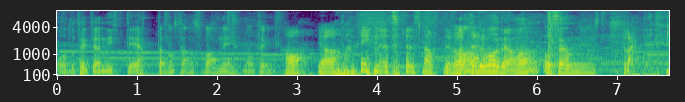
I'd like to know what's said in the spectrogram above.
Och då tänkte jag 91 där någonstans vann ni någonting. Ja, jag var inne snabbt. Det var Ja, det var det. Ja. Och sen sprack det.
